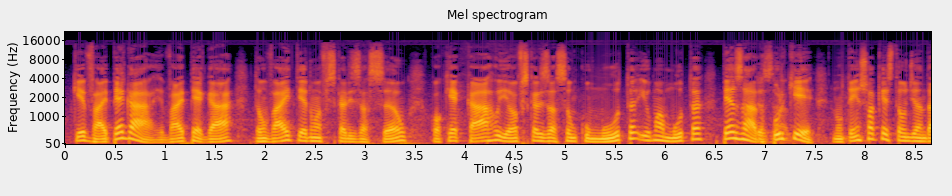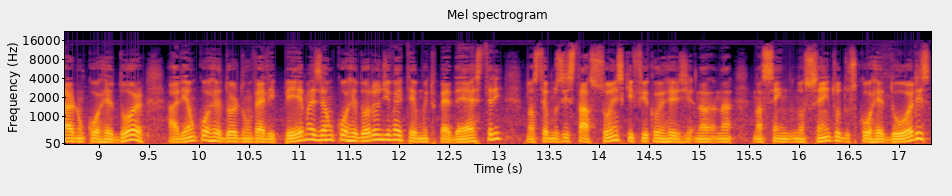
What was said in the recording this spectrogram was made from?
porque vai pegar, vai pegar então vai ter uma fiscalização, qualquer carro, e é uma fiscalização com multa e uma multa pesada. Pesado. Por quê? Não tem só questão de andar no corredor, ali é um corredor de um VLP, mas é um corredor onde vai ter muito pedestre, nós temos estações que ficam na, na, na, no centro dos corredores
